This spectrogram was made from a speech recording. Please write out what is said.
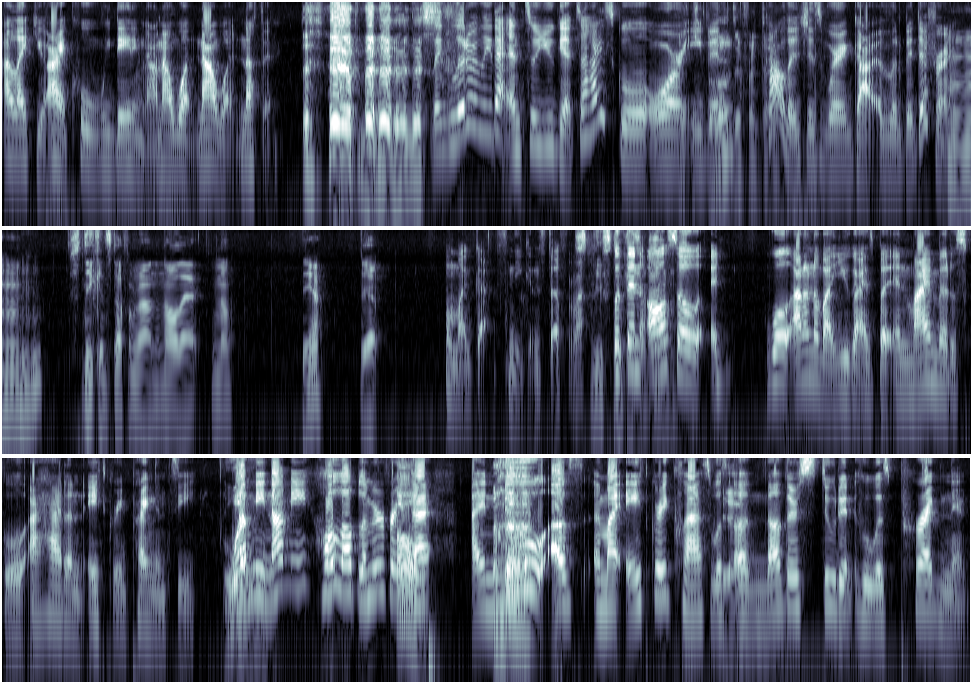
I like you. All right, cool. We dating now. Now what? Now what? Nothing. Like literally that until you get to high school or little even different college is where it got a little bit different. Mm-hmm. Mm-hmm. Sneaking stuff around and all that. You know. yeah. Yep. Oh my god, sneaking stuff around. Sne- but then also, it, well, I don't know about you guys, but in my middle school, I had an eighth grade pregnancy. What? Not me, not me. Hold up, let me rephrase Oh. that. I knew of in my eighth grade class was Yeah. another student who was pregnant.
